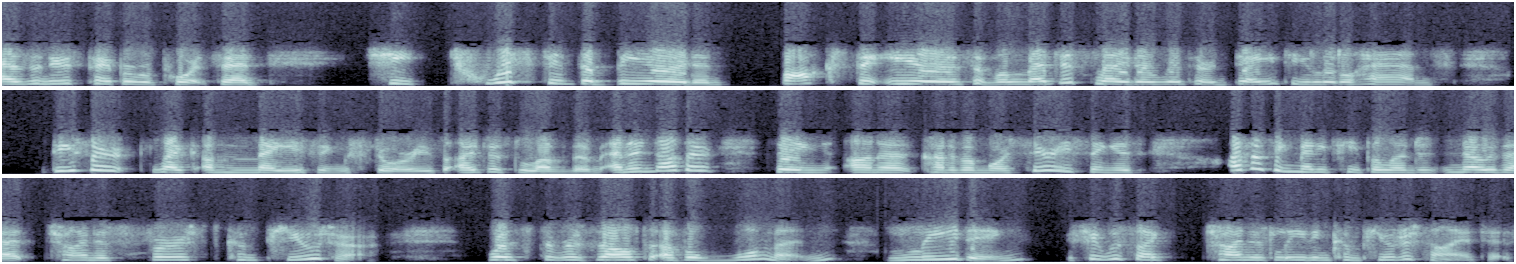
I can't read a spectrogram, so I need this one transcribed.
as a newspaper report said, she twisted the beard and boxed the ears of a legislator with her dainty little hands. These are like amazing stories. I just love them. And another thing on a kind of a more serious thing is I don't think many people under, know that China's first computer was the result of a woman leading, she was like China's leading computer scientist.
